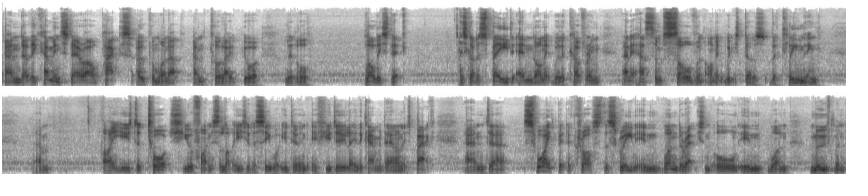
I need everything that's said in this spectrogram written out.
And uh, they come in sterile packs, open one up and pull out your little lolly stick. It's got a spade end on it with a covering and it has some solvent on it which does the cleaning. Um, I used a torch, you'll find it's a lot easier to see what you're doing if you do. Lay the camera down on its back and uh, swipe it across the screen in one direction all in one movement.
